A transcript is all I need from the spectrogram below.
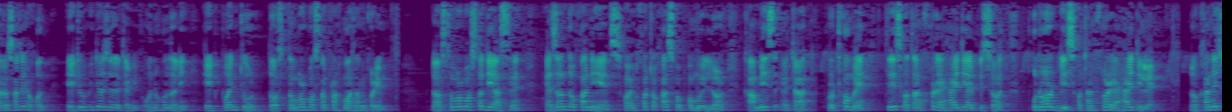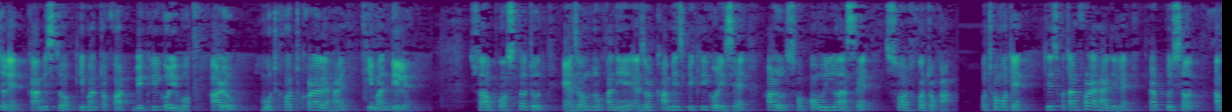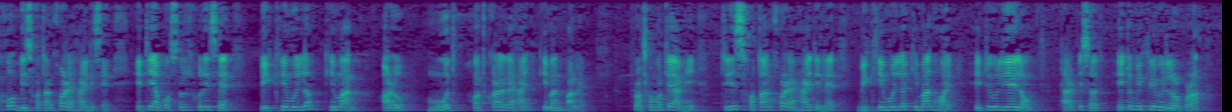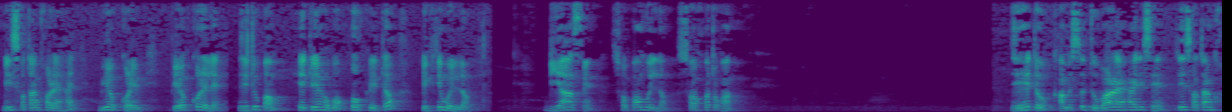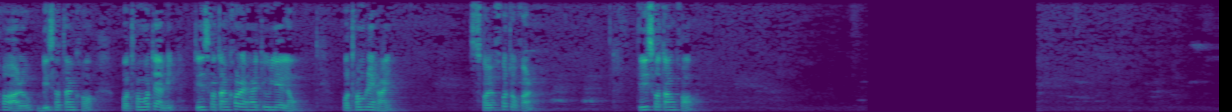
ছাত্ৰ ছাত্ৰীসকল এইটো ভিডিঅ'ৰ জৰিয়তে আমি অনুশীলনী এইট পইণ্ট টুৰ দহ নম্বৰ প্ৰশ্নৰ পৰা সমাধান কৰিম। দহ নম্বৰ প্ৰশ্ন দিয়া আছে এজন দোকানীয়ে ছয়শ টকা ছপা মূল্যৰ কামিজ এটাত প্ৰথমে ত্ৰিশ শতাংশ ৰেহাই দিয়াৰ পিছত পুনৰ বিশ শতাংশ ৰেহাই দিলে। দোকানীজনে কামিজটো কিমান টকাত বিক্ৰী কৰিব আৰু মুঠ শতকৰা ৰেহাই কিমান দিলে? চোৱা প্ৰশ্নটোত এজন দোকানীয়ে এযোৰ কামিজ বিক্ৰী কৰিছে আৰু ছপা মূল্য আছে ছয়শ টকা। প্ৰথমতে ত্ৰিশ শতাংশ ৰেহাই দিলে তাৰপিছত আকৌ বিশ শতাংশ ৰেহাই দিছে। এতিয়া প্ৰশ্নটোত সুধিছে বিক্ৰী মূল্য কিমান আৰু মুঠ শতকৰা ৰেহাই কিমান পালে? প্ৰথমতে আমি ত্ৰিশ শতাংশ ৰেহাই দিলে বিক্ৰী মূল্য কিমান হয় সেইটো উলিয়াই লওঁ তাৰপিছত সেইটো বিক্ৰী মূল্যৰ পৰা বিশ শতাংশ ৰেহাই বিয়োগ কৰিম। বিয়োগ কৰিলে যিটো পাম সেইটোৱে হ'ব প্ৰকৃত বিক্ৰী মূল্য। দিয়া আছে ছপা মূল্য ছশ টকা। যিহেতু কামিজটোত দুবাৰ ৰেহাই দিছে ত্ৰিশ শতাংশ আৰু বিশ শতাংশ প্ৰথমতে আমি ত্ৰিশ শতাংশ ৰেহাইটো উলিয়াই লওঁ। প্ৰথম ৰেহাই ছয়শ টকাৰ ত্ৰিশ শতাংশ।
